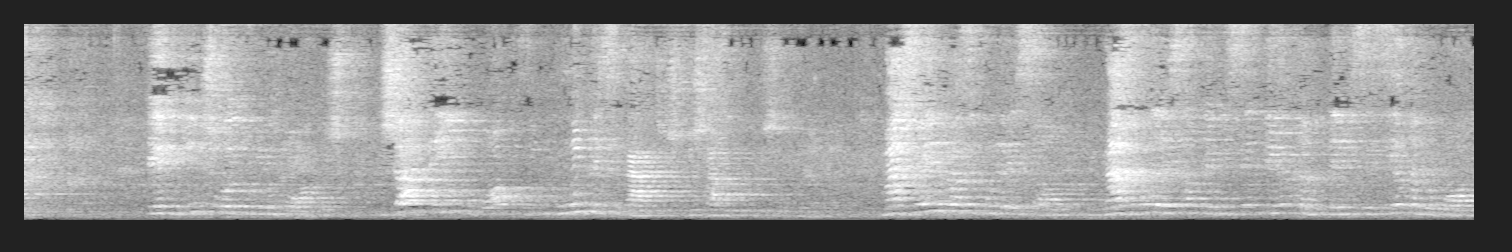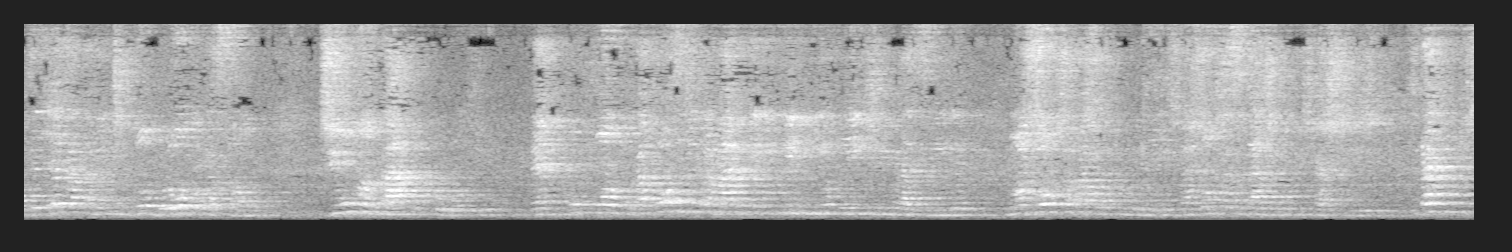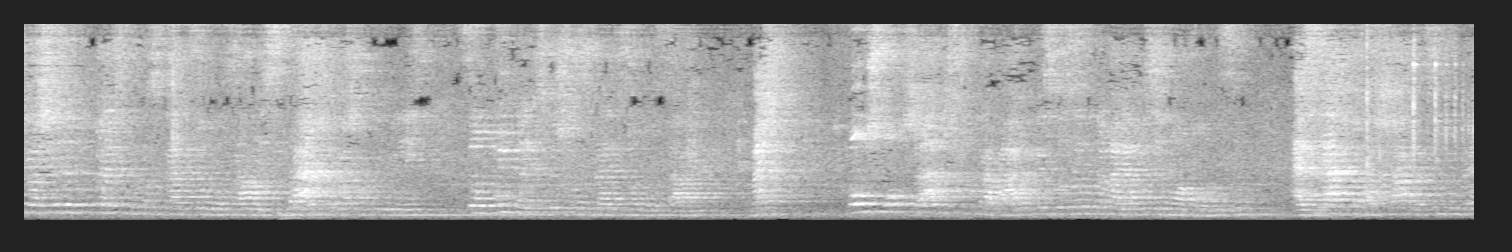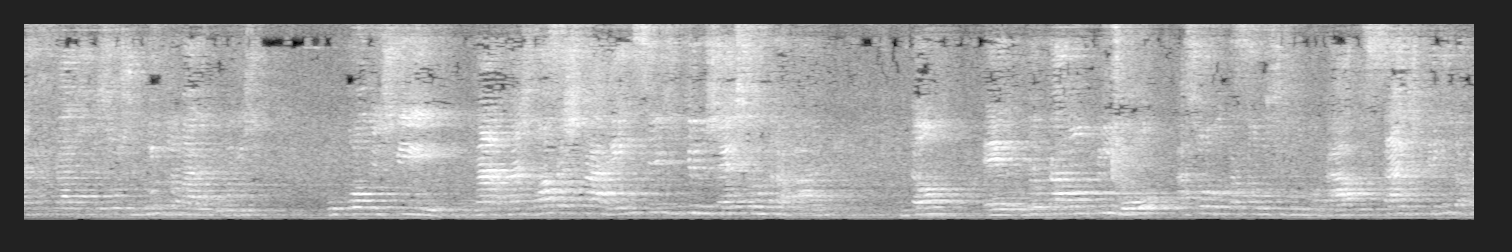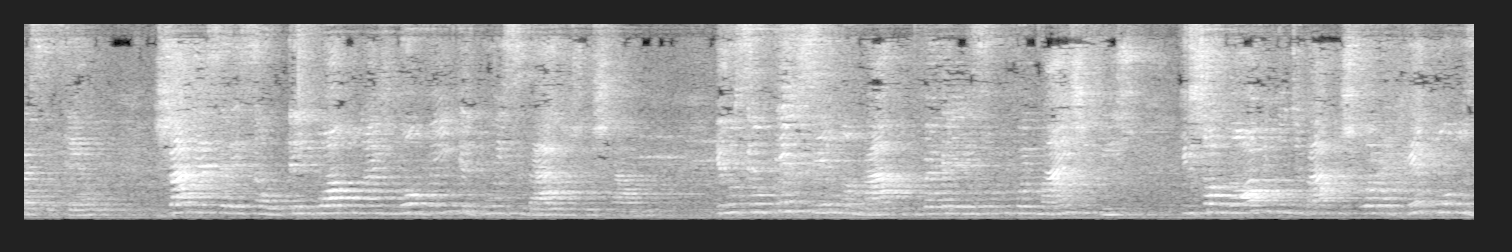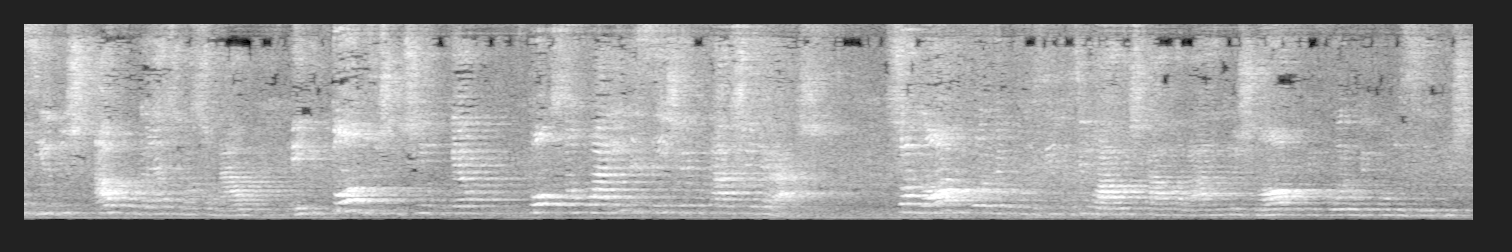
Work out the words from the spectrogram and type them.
Teve 28 mil votos, já tendo votos em muitas cidades do estado do Rio de Janeiro. Mas veio para a segunda eleição, na segunda eleição teve 70, teve 60 mil votos, ele exatamente dobrou a votação de um mandato para o outro, né, por conta da força de trabalho que ele imprimiu mesmo em Brasília. Nós somos a Baixada Fluminense, nós somos a cidade de Duque de Caxias. Cidade de Duque de Caxias é muito parecida com a cidade de São Gonçalo, as cidades da Baixada Fluminense são muito parecidas com a cidade de São Gonçalo. Mas fomos forjados para o trabalho, porque se você não trabalhar, você não avança. As cidades da Baixada são essa cidade de pessoas muito trabalhadoras, de que na, nas nossas carências, o que nos resta é o trabalho. Então, é, o deputado ampliou a sua votação no segundo mandato, sai de 30 para 60. Já nessa eleição, tem voto nas 92 cidades do Estado. E no seu terceiro mandato, que foi aquela eleição que foi mais difícil, que só nove candidatos foram reconduzidos ao Congresso Nacional, entre todos os são 46 deputados federais. Só nove foram reconduzidos e o Al estava lá entre os nove que foram reconduzidos,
